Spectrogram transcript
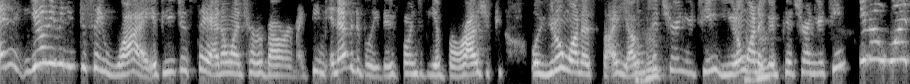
and you don't even need to say why. If you just say I don't want Trevor Bauer on my team, inevitably there's going to be a barrage of people. Well, you don't want a Cy Young mm-hmm. pitcher on your team. You don't mm-hmm. want a mm-hmm. good pitcher on your team. You know what?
